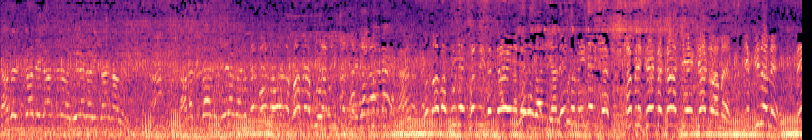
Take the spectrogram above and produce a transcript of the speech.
کاغذ دکھا جان میرا گاڑی کہاں کاغذ اپنے سیٹ پہ کھڑا کیا کیا ڈرامہ ہے؟ یہ فلم ہے میں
